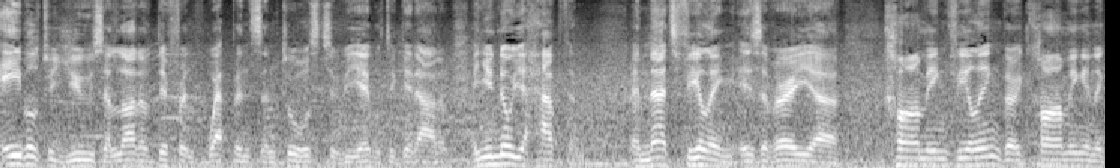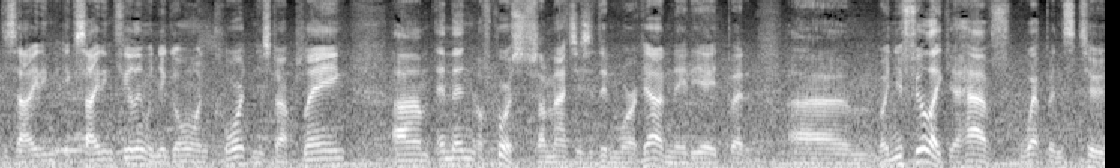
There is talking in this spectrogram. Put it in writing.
able to use a lot of different weapons and tools to be able to get out of, and you know you have them, and that feeling is a very uh, calming feeling, very calming and exciting, exciting feeling when you go on court and you start playing, um, and then of course some matches it didn't work out in '88, but um, when you feel like you have weapons to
